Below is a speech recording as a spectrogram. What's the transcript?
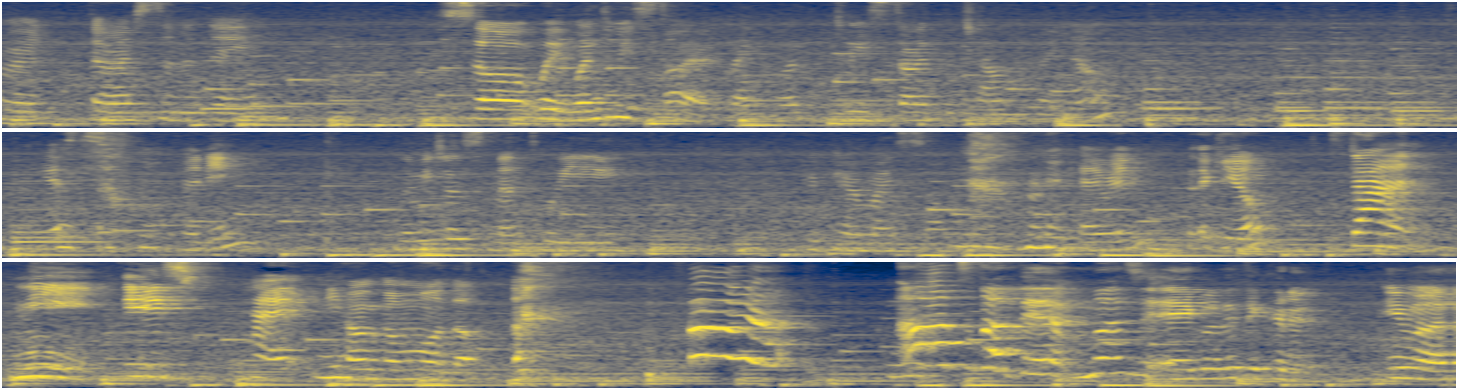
for the rest of the day. So wait, when do we start? Like, what do we start the challenge right now? Yes, ready? Let me just mentally prepare myself. okay, ready? いくよ。3、2、1。はい、日本語モード。あーちょっと待ってマジ英語出てくる今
